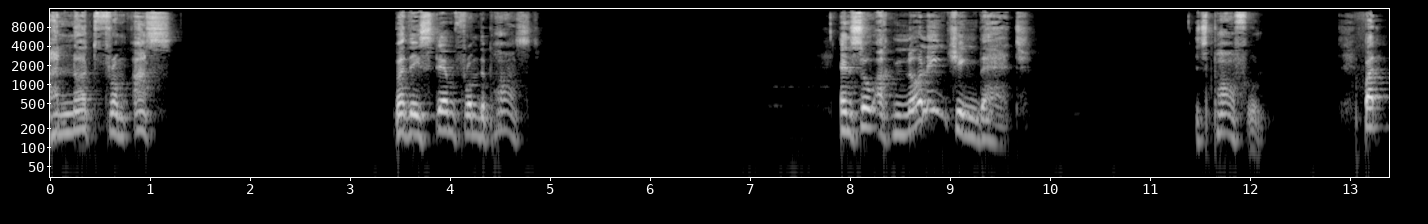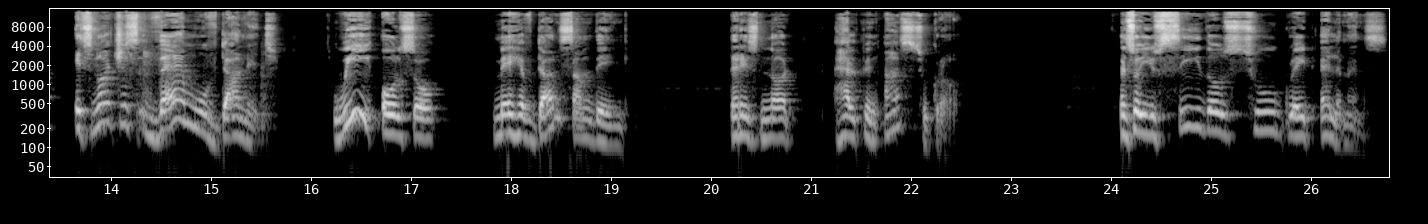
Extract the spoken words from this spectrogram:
are not from us, but they stem from the past. And so acknowledging that it's powerful. But it's not just them who've done it. We also may have done something that is not helping us to grow. And so you see those two great elements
